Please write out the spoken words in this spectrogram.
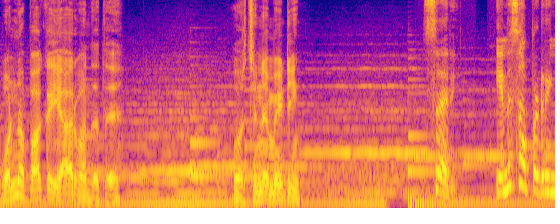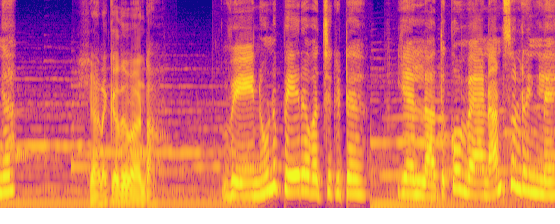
உன்னை பார்க்க யார் வந்தது? ஒரு சின்ன மீட்டிங். சரி என்ன சாப்பிடுறீங்க? எனக்கு எதுவும் வேண்டாம் வேணும்னு பேரை வச்சுக்கிட்டு எல்லாத்துக்கும் வேணான்னு சொல்றீங்களே.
